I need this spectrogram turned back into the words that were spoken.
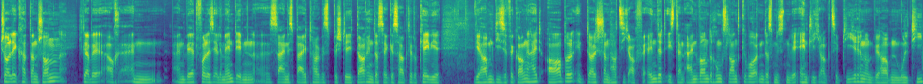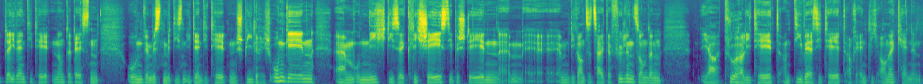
Jolek hat dann schon, ich glaube, auch ein, ein wertvolles Element eben seines Beitrages besteht darin, dass er gesagt hat, okay, wir, wir haben diese Vergangenheit, aber Deutschland hat sich auch verändert, ist ein Einwanderungsland geworden, das müssen wir endlich akzeptieren und wir haben multiple Identitäten unterdessen und wir müssen mit diesen Identitäten spielerisch umgehen ähm, und nicht diese Klischees, die bestehen, ähm, äh, die ganze Zeit erfüllen, sondern ja, Pluralität und Diversität auch endlich anerkennen.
